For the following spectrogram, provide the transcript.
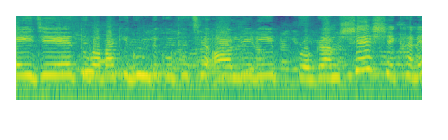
এই যে তুবা পাখি ঘুম থেকে উঠেছে অলরেডি প্রোগ্রাম শেষ সেখানে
